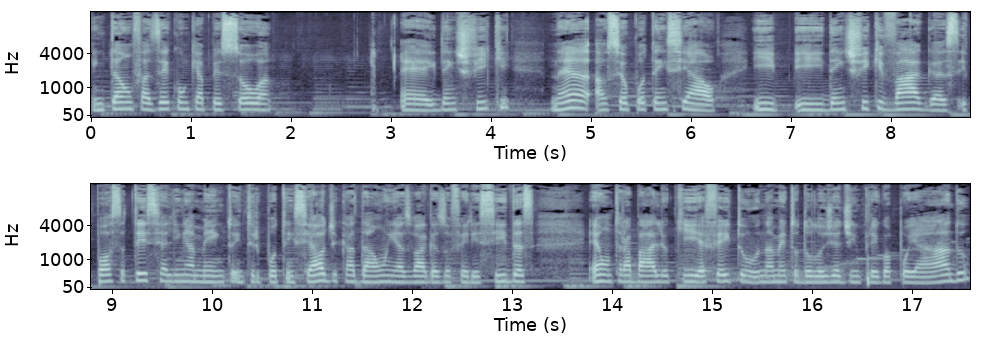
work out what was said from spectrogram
Então, fazer com que a pessoa é, identifique né, o seu potencial e, e, identifique vagas e possa ter esse alinhamento entre o potencial de cada um e as vagas oferecidas é um trabalho que é feito na metodologia de emprego apoiado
